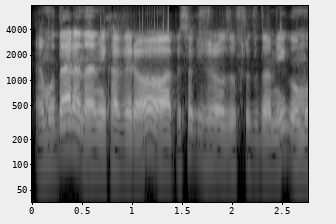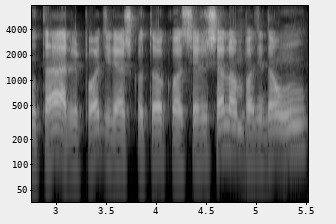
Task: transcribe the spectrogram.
A mudar a nami kaveró, a pessoa que jurou o fruto do amigo, o mutar, ele pode, ele ashkotó kosher shalom, pode dar um,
